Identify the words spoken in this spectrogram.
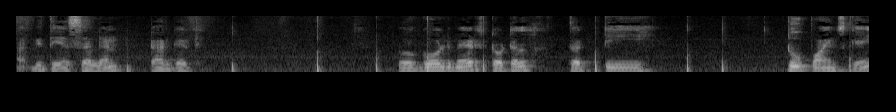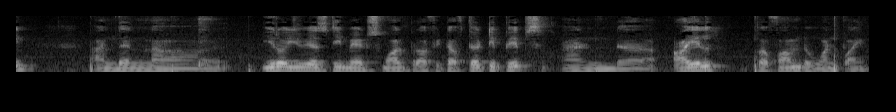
uh, with the SLN target. So gold made total 32 points gain. And then uh, euro usd made small profit of 30 pips and uh, oil performed one point.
